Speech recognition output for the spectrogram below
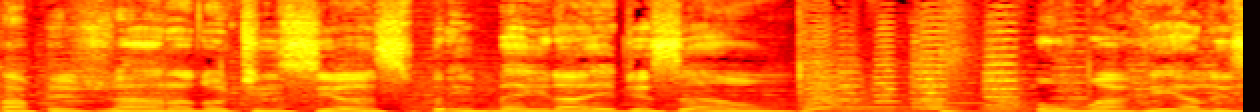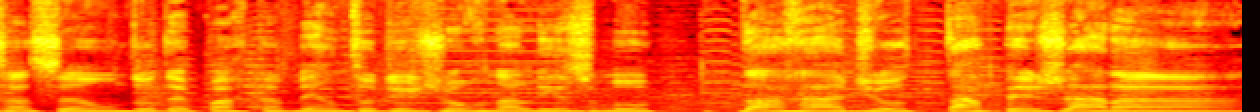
Tapejara Notícias, primeira edição. Uma realização do Departamento de Jornalismo da Rádio Tapejara.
